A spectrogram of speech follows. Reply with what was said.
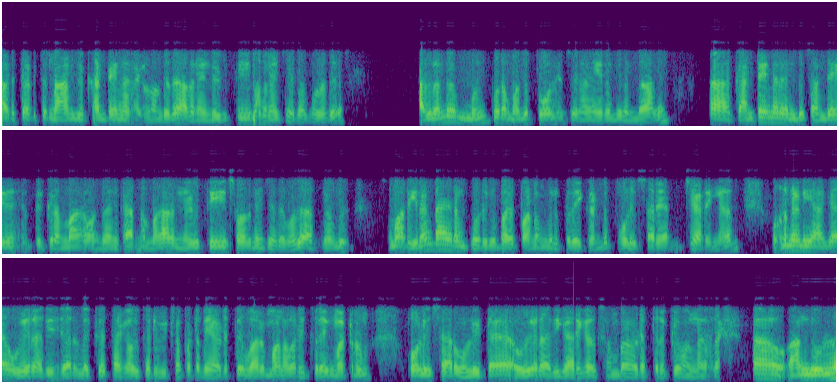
அடுத்தடுத்து நான்கு கண்டெய்னர்கள் வந்தது. அதனை நிறுத்தி சோதனை செய்த பொழுது அதுல வந்து முன்புறம் வந்து போலீஸ் இருந்திருந்தாலும் கண்டெய்னர் என்று சந்தேகத்துக்கிடமாக வந்ததன் காரணமாக அதை நிறுத்தி சோதனை செய்த போது அதுல வந்து சுமார் இரண்டாயிரம் கோடி ரூபாய் பணம் இருப்பதை கண்டு போலீசாரை அதிர்ச்சி அடைந்தனர். உடனடியாக உயர் அதிகாரிகளுக்கு தகவல் தெரிவிக்கப்பட்டதை அடுத்து வருமான வரித்துறை மற்றும் போலீசார் உள்ளிட்ட உயர் அதிகாரிகள் சம்பவ இடத்திற்கு வந்தனர். அங்கு உள்ள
